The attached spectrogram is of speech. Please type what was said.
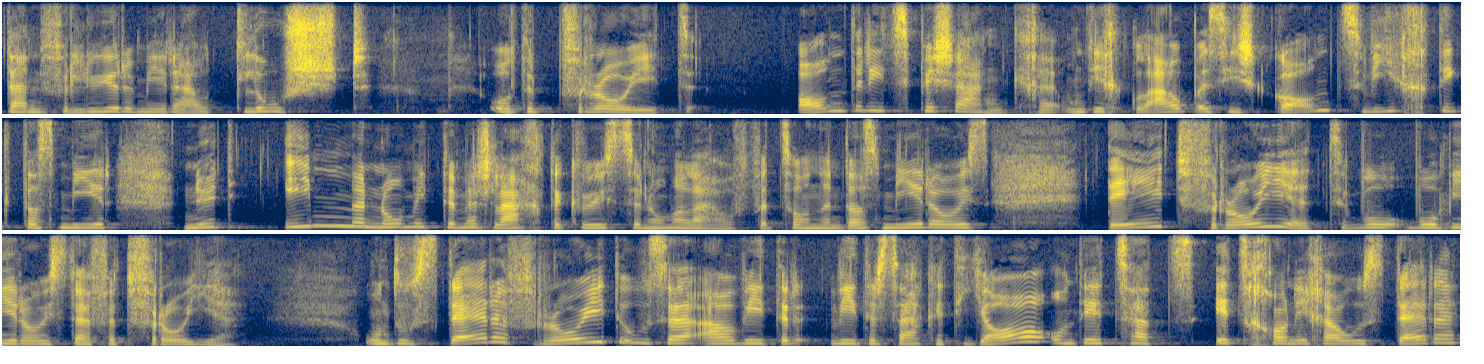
dann verlieren wir auch die Lust oder die Freude, andere zu beschenken. Und ich glaube, es ist ganz wichtig, dass wir nicht immer nur mit einem schlechten Gewissen rumlaufen, sondern dass wir uns dort freuen, wo, wo wir uns dürfen freuen und aus dieser Freude heraus auch wieder, wieder sagen, ja, und jetzt, jetzt kann ich auch aus dieser,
